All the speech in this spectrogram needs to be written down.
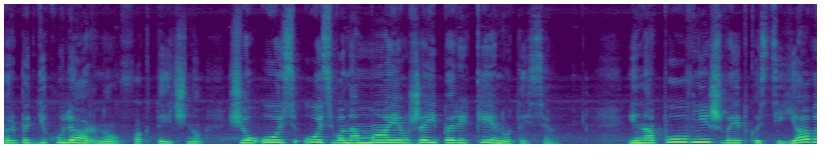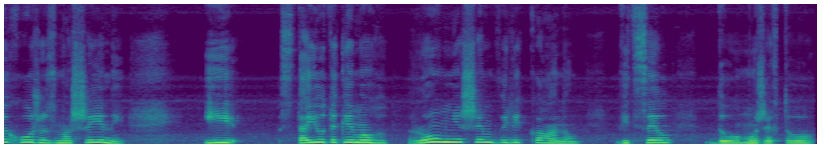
перпендикулярно, фактично, що ось ось вона має вже й перекинутися. І на повній швидкості я виходжу з машини і стаю таким огромнішим великаном від сил до, може, хто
